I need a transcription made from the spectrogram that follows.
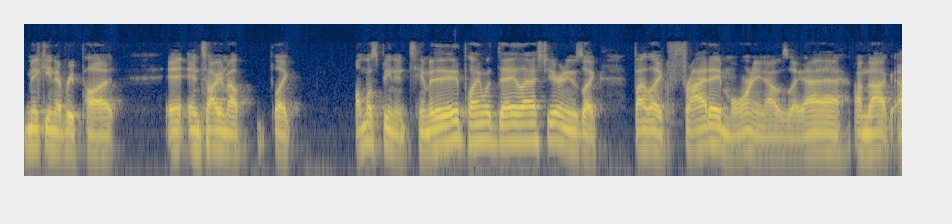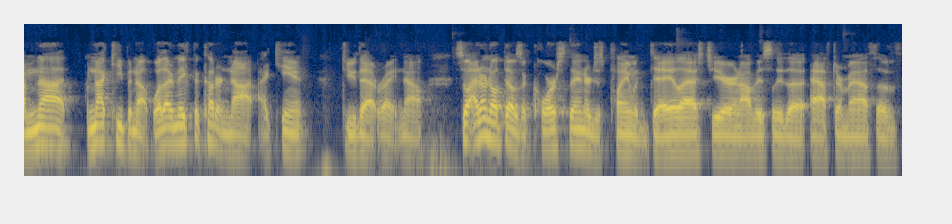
making every putt, and, and talking about like almost being intimidated playing with Day last year. And he was like, by like Friday morning, I was like, ah, I'm not, I'm not, I'm not keeping up. Whether I make the cut or not, I can't do that right now. So I don't know if that was a course thing or just playing with Day last year, and obviously the aftermath of,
